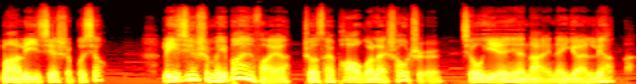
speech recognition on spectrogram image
骂李结实不孝，李结实没办法呀，这才跑过来烧纸求爷爷奶奶原谅了。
